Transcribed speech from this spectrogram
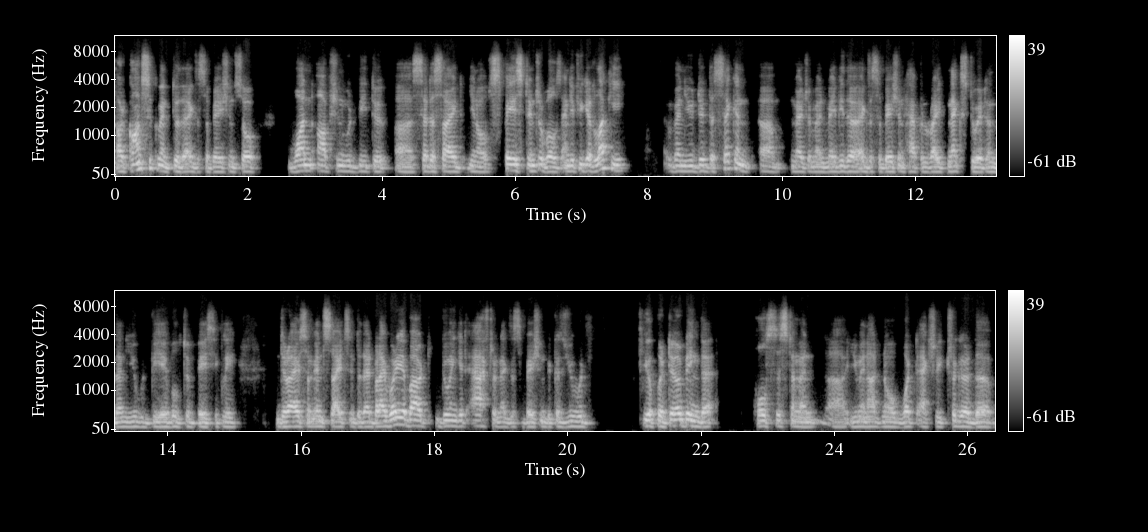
are consequent to the exacerbation. So one option would be to uh, set aside, you know, spaced intervals. And if you get lucky, when you did the second um, measurement, maybe the exacerbation happened right next to it, and then you would be able to basically derive some insights into that. But I worry about doing it after an exacerbation because you would you're perturbing the whole system and uh, you may not know what actually triggered the,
